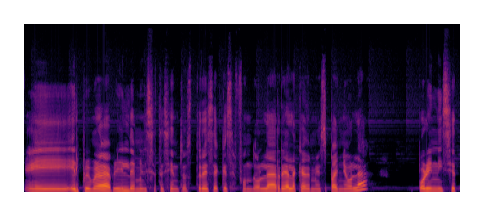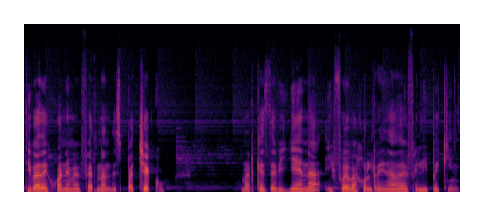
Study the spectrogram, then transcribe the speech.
eh, el 1 de abril de 1713 que se fundó la Real Academia Española por iniciativa de Juan M. Fernández Pacheco, marqués de Villena, y fue bajo el reinado de Felipe V.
